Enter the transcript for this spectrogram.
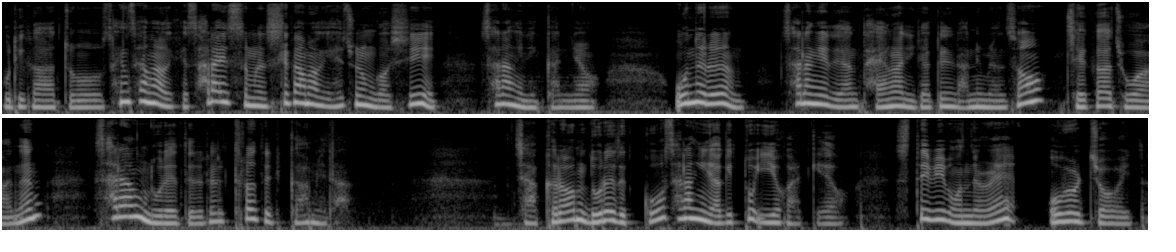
우리가 좀 생생하게 살아있음을 실감하게 해주는 것이 사랑이니까요. 오늘은 사랑에 대한 다양한 이야기를 나누면서 제가 좋아하는 사랑 노래들을 틀어드릴까 합니다. 자, 그럼 노래 듣고 사랑 이야기 또 이어갈게요. 스티비 원더의 Overjoyed.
